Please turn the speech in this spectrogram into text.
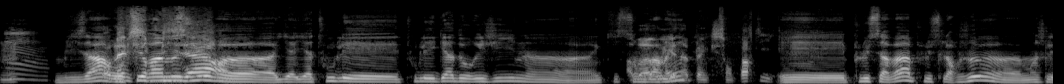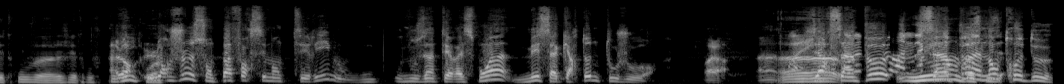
Euh... Hmm. Blizzard, au fur et à mesure, euh, il y, a, y, a, tous les tous les gars d'origine euh, qui ah sont bah barrés. Il y en a plein qui sont partis. Et plus ça va, plus leurs jeux, euh, moi je les trouve, je les trouve. Alors leurs jeux sont pas forcément terribles ou, ou nous intéressent moins, mais ça cartonne toujours. Voilà. Hein. Euh, c'est un peu, c'est un peu un entre-deux.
